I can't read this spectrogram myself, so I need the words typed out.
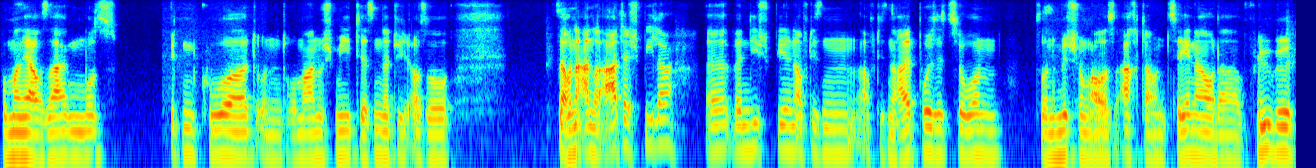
wo man ja auch sagen muss, Bittenkurt und Romano Schmid, das sind natürlich auch so, ist auch eine andere Art der Spieler, äh, wenn die spielen auf diesen, auf diesen Halbpositionen. So eine Mischung aus Achter und Zehner oder Flügel.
